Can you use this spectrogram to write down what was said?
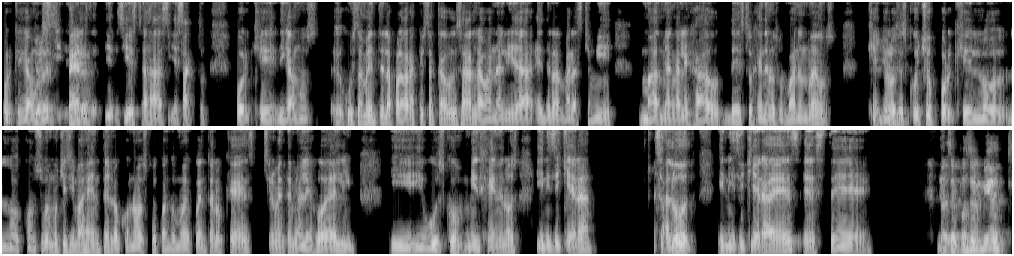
Porque, digamos, si, si, este, ajá, sí, exacto. Porque, digamos, eh, justamente la palabra que usted acaba de usar, la banalidad, es de las varas que a mí más me han alejado de estos géneros urbanos nuevos que yo los escucho porque lo, lo, consume muchísima gente, lo conozco y cuando me doy cuenta de lo que es, simplemente me alejo de él y, y, busco mis géneros y ni siquiera salud y ni siquiera es este... No se puso en mute.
